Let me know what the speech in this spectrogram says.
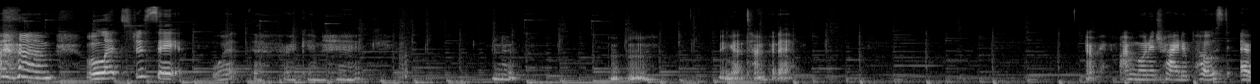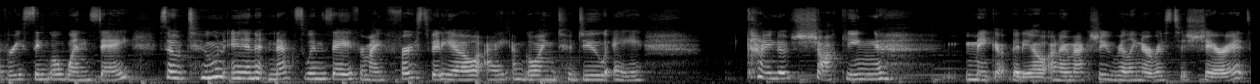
Um, let's just say, what the freaking heck? No. Mm-mm. We got time for that. I'm going to try to post every single Wednesday. So tune in next Wednesday for my first video. I am going to do a kind of shocking makeup video and I'm actually really nervous to share it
